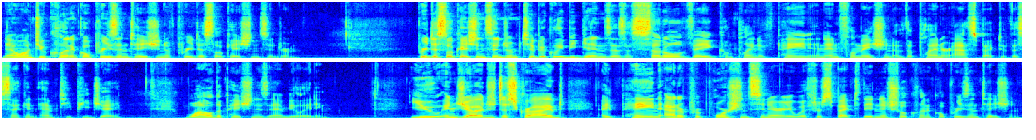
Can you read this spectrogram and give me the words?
Now, on to clinical presentation of predislocation syndrome. Predislocation syndrome typically begins as a subtle, vague complaint of pain and inflammation of the plantar aspect of the second MTPJ while the patient is ambulating. Yu and Judge described a pain out of proportion scenario with respect to the initial clinical presentation.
